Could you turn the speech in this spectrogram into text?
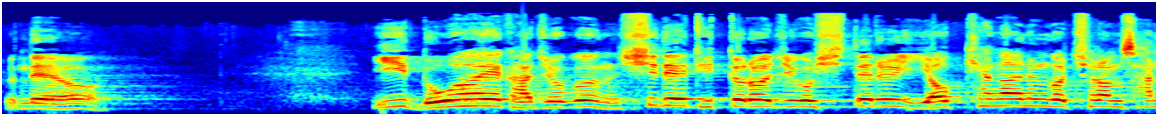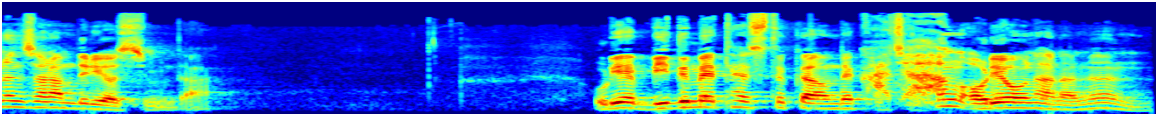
그런데요, 이 노아의 가족은 시대에 뒤떨어지고 시대를 역행하는 것처럼 사는 사람들이었습니다. 우리의 믿음의 테스트 가운데 가장 어려운 하나는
